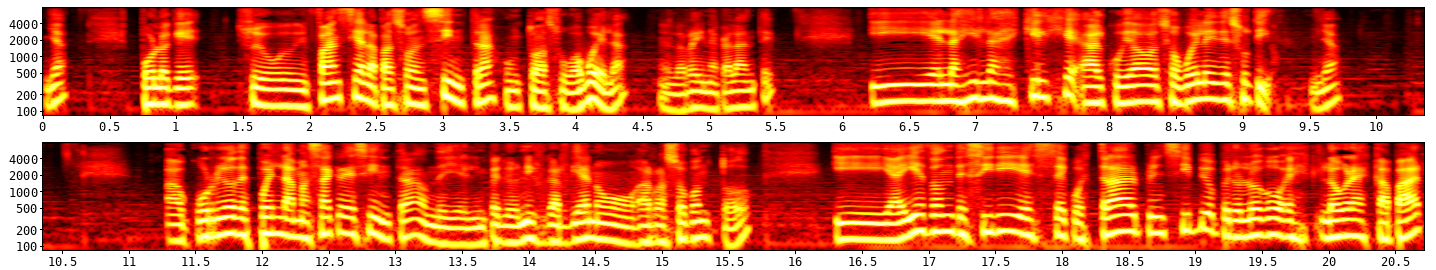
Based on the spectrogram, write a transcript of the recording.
¿ya? Por lo que su infancia la pasó en Sintra, junto a su abuela, la reina Calante, y en las islas Esquilge al cuidado de su abuela y de su tío, ¿ya? Ocurrió después la masacre de Sintra, donde el imperio Nilfgaardiano arrasó con todo, y ahí es donde Ciri es secuestrada al principio, pero luego logra escapar.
